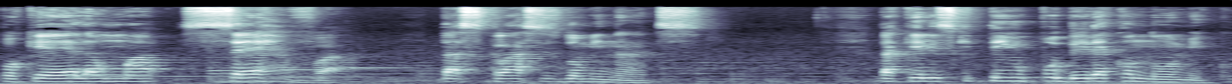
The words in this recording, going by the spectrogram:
porque ela é uma serva das classes dominantes, daqueles que têm o poder econômico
